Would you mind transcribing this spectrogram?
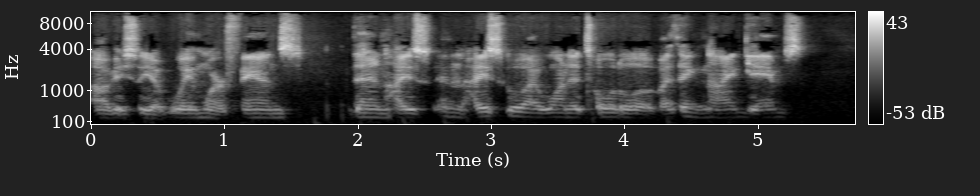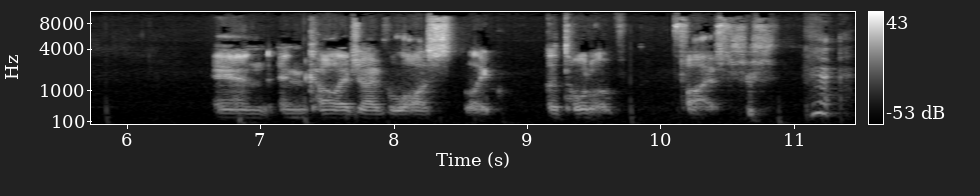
obviously you have way more fans than in high s- in high school. I won a total of I think nine games, and in college I've lost like a total of five.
